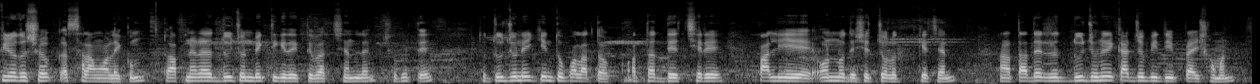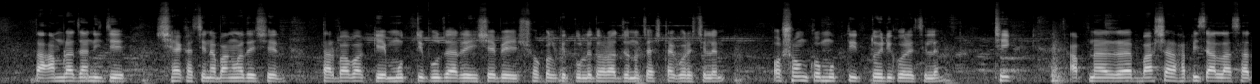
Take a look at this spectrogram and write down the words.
প্রিয় দর্শক, আসসালামু আলাইকুম। তো আপনারা দুজন ব্যক্তিকে দেখতে পাচ্ছেন ছবিতে। তো দুজনেই কিন্তু পলাতক, অর্থাৎ দেশ ছেড়ে পালিয়ে অন্য দেশে চলে গেছেন। তাদের দুজনের কার্যবিধি প্রায় সমান। তা আমরা জানি যে শেখ হাসিনা বাংলাদেশের তার বাবাকে মূর্তি পূজারী হিসেবে সকলকে তুলে ধরার জন্য চেষ্টা করেছিলেন। অসংখ্য মূর্তি তৈরি করেছিলেন। ঠিক আপনার বাসার হাফিজ আল আসাদ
